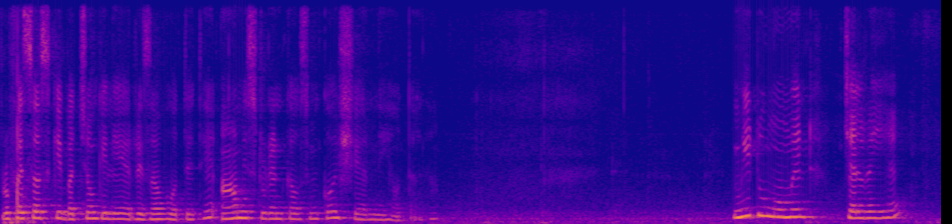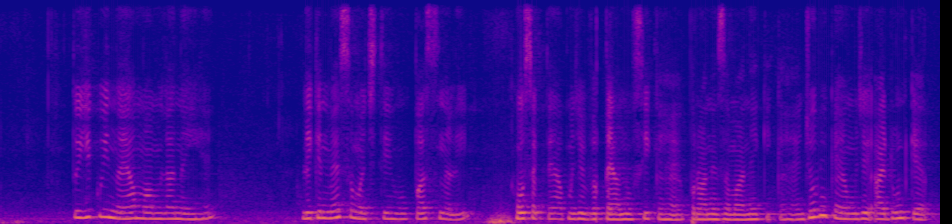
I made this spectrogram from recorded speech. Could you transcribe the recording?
प्रोफेसर्स के बच्चों के लिए रिज़र्व होते थे, आम स्टूडेंट का उसमें कोई शेयर नहीं होता था। मी टू मूवमेंट चल रही है तो ये कोई नया मामला नहीं है, लेकिन मैं समझती हूँ पर्सनली हो सकता है आप मुझे वक़ानूसी कहें, पुराने ज़माने की कहें, जो भी कहें, मुझे आई डोंट केयर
